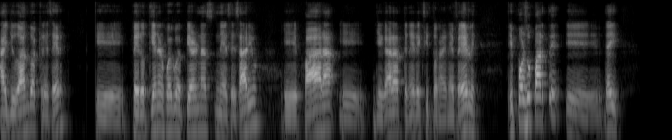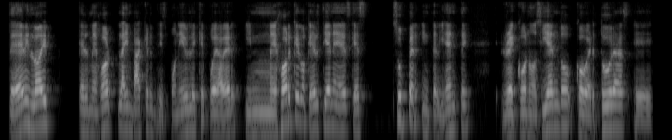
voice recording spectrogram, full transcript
ayudando a crecer, eh, pero tiene el juego de piernas necesario eh, para eh, llegar a tener éxito en la NFL. Y por su parte, de, de Evan Lloyd, el mejor linebacker disponible que puede haber y mejor que lo que él tiene es que es súper inteligente, reconociendo coberturas eh,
